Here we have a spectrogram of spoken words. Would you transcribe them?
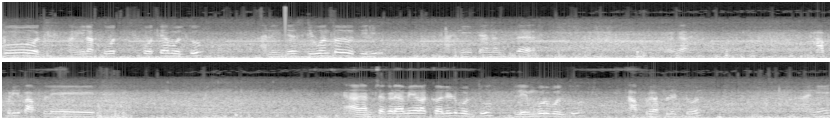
कोच आणि हिला कोत कोत्या बोलतो. आणि जस्ट जिवंतच होती ही. आणि त्यानंतर बघा खापरी पापलेट. आमच्याकडे आम्ही याला कलेट बोलतो लेंबूर बोलतो. खापरी पापलेट दोन. आणि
